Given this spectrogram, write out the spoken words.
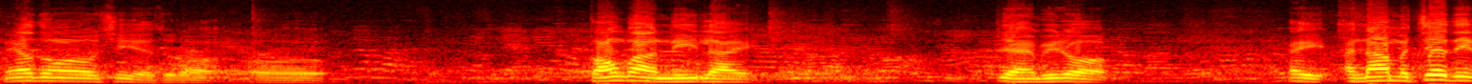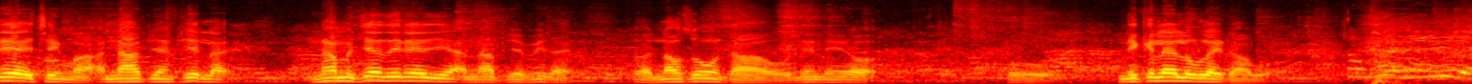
နှစ်ယောက်သုံးယောက်လောက်ရှိရဆိုတော့ဟိုကောင်းကနီးလိုက်ပြန်ပြီးတော့အဲ့အနာမကျက်သေးတဲ့အချိန်မှာအနာပြန်ဖြစ်လိုက်အ နာမကျက်သေးတဲ့အချိန်အနာပြန်ဖြစ်လိုက်ဆိုတော့နောက်ဆုံးဒါကိုနည်းနည်းတော့ဟိုနိကလက်လုတ်လိုက်တာဗောကောင်မလေးတွေက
